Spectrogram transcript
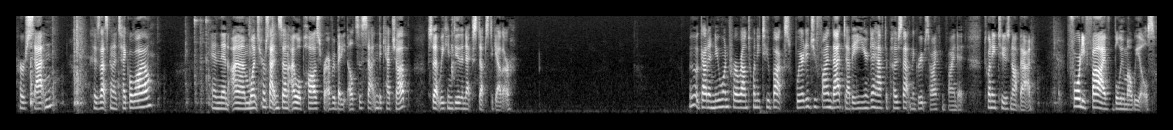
her satin because that's going to take a while. And then um, once her satin's done, I will pause for everybody else's satin to catch up so that we can do the next steps together. Ooh, I got a new one for around 22 bucks. Where did you find that, Debbie? You're going to have to post that in the group so I can find it. 22 is not bad. 45 blew my wheels,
